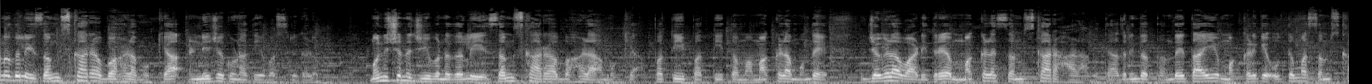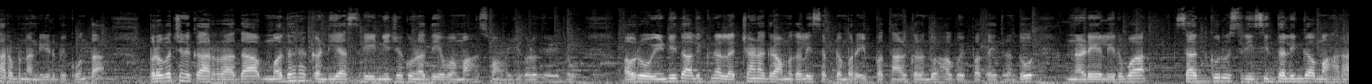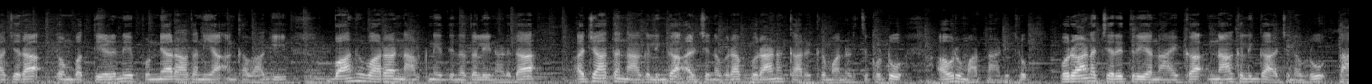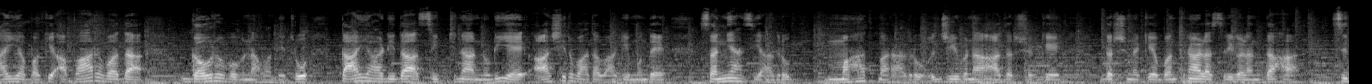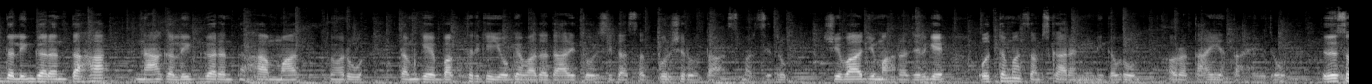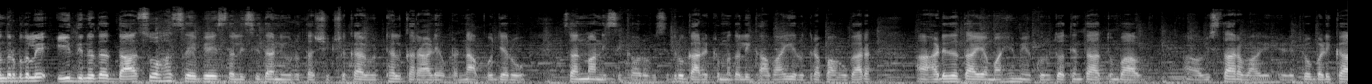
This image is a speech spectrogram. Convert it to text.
ಜೀವನದಲ್ಲಿ ಸಂಸ್ಕಾರ ಬಹಳ ಮುಖ್ಯ. ನಿಜಗುಣ ದೇವಶ್ರೀಗಳು. ಮನುಷ್ಯನ ಜೀವನದಲ್ಲಿ ಸಂಸ್ಕಾರ ಬಹಳ ಮುಖ್ಯ. ಪತಿ ಪತ್ನಿ ತಮ್ಮ ಮಕ್ಕಳ ಮುಂದೆ ಜಗಳವಾಡಿದರೆ ಮಕ್ಕಳ ಸಂಸ್ಕಾರ ಹಾಳಾಗುತ್ತೆ. ಅದರಿಂದ ತಂದೆ ತಾಯಿ ಮಕ್ಕಳಿಗೆ ಉತ್ತಮ ಸಂಸ್ಕಾರವನ್ನು ನೀಡಬೇಕು ಅಂತ ಪ್ರವಚನಕಾರರಾದ ಮಧರ ಕಂಡಿಯ ಶ್ರೀ ನಿಜಗುಣ ದೇವ ಮಹಾಸ್ವಾಮೀಜಿಗಳು ಹೇಳಿದರು. ಅವರು ಇಂಡಿ ತಾಲೂಕಿನ ಲಚ್ಚಾಣ ಗ್ರಾಮದಲ್ಲಿ ಸೆಪ್ಟೆಂಬರ್ ಇಪ್ಪತ್ನಾಲ್ಕರಂದು ಹಾಗೂ ಇಪ್ಪತ್ತೈದರಂದು ನಡೆಯಲಿರುವ ಸದ್ಗುರು ಶ್ರೀ ಸಿದ್ಧಲಿಂಗ ಮಹಾರಾಜರ ತೊಂಬತ್ತೇಳನೇ ಪುಣ್ಯಾರಾಧನೆಯ ಅಂಗವಾಗಿ ಭಾನುವಾರ ನಾಲ್ಕನೇ ದಿನದಲ್ಲಿ ನಡೆದ ಅಜಾತ ನಾಗಲಿಂಗ ಅಜ್ಜನವರ ಪುರಾಣ ಕಾರ್ಯಕ್ರಮ ನಡೆಸಿಕೊಟ್ಟು ಅವರು ಮಾತನಾಡಿದರು. ಪುರಾಣ ಚರಿತ್ರೆಯ ನಾಯಕ ನಾಗಲಿಂಗ ಅಜ್ಜನವರು ತಾಯಿಯ ಬಗ್ಗೆ ಅಪಾರವಾದ ಗೌರವವನ್ನು ಹೊಂದಿದ್ರು. ತಾಯಿ ಆಡಿದ ಸಿಟ್ಟಿನ ನುಡಿಯೇ ಆಶೀರ್ವಾದವಾಗಿ ಮುಂದೆ ಸನ್ಯಾಸಿಯಾದರು. ಮಹಾತ್ಮರಾದರು. ಜೀವನ ಆದರ್ಶಕ್ಕೆ, ದರ್ಶನಕ್ಕೆ ಬಂತನಾಳ ಶ್ರೀಗಳಂತಹ ಸಿದ್ಧಲಿಂಗರಂತಹ ನಾಗಲಿಂಗರಂತಹ ಮಹಾತ್ಮರು ತಮಗೆ ಭಕ್ತರಿಗೆ ಯೋಗ್ಯವಾದ ದಾರಿ ತೋರಿಸಿದ ಸತ್ಪುರುಷರು ಅಂತ ಸ್ಮರಿಸಿದರು. ಶಿವಾಜಿ ಮಹಾರಾಜರಿಗೆ ಉತ್ತಮ ಸಂಸ್ಕಾರ ನೀಡಿದವರು ಅವರ ತಾಯಿ ಅಂತ ಹೇಳಿದರು. ಇದೇ ಸಂದರ್ಭದಲ್ಲಿ ಈ ದಿನದ ದಾಸೋಹ ಸೇವೆ ಸಲ್ಲಿಸಿದ ನಿವೃತ್ತ ಶಿಕ್ಷಕ ವಿಠಲ್ ಕರಾಳೆ ಅವರನ್ನ ಪೂಜ್ಯರು ಸನ್ಮಾನಿಸಿ ಗೌರವಿಸಿದರು. ಕಾರ್ಯಕ್ರಮದಲ್ಲಿ ಗವಾಯಿ ರುದ್ರಪ್ಪ ಹುಗಾರ್ ಹಡಿದ ತಾಯಿಯ ಮಹಿಮೆಯ ಕುರಿತು ಅತ್ಯಂತ ತುಂಬ ವಿಸ್ತಾರವಾಗಿ ಹೇಳಿದರು. ಬಳಿಕ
